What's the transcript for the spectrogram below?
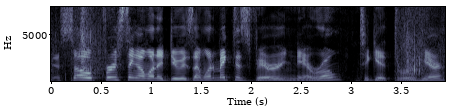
this. So first thing I want to do is I want to make this very narrow to get through here.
